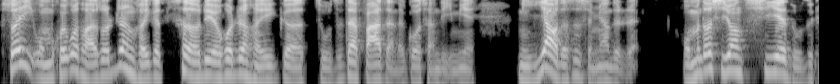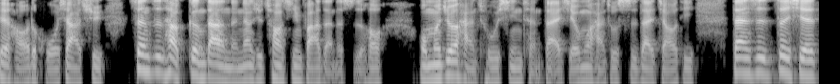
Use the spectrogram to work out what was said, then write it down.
所以我们回过头来说，任何一个策略或任何一个组织在发展的过程里面，你要的是什么样的人？我们都希望企业组织可以好好的活下去，甚至它有更大的能量去创新发展的时候，我们就喊出新陈代谢，我们喊出世代交替。但是这些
